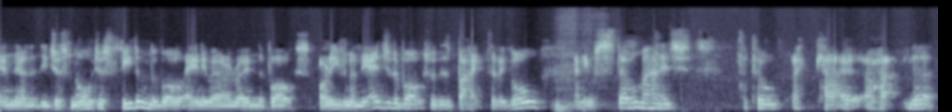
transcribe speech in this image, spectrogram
in there that they just know. Just feed him the ball anywhere around the box, or even on the edge of the box with his back to the goal, hmm. and he'll still manage to pull a cat out of hat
